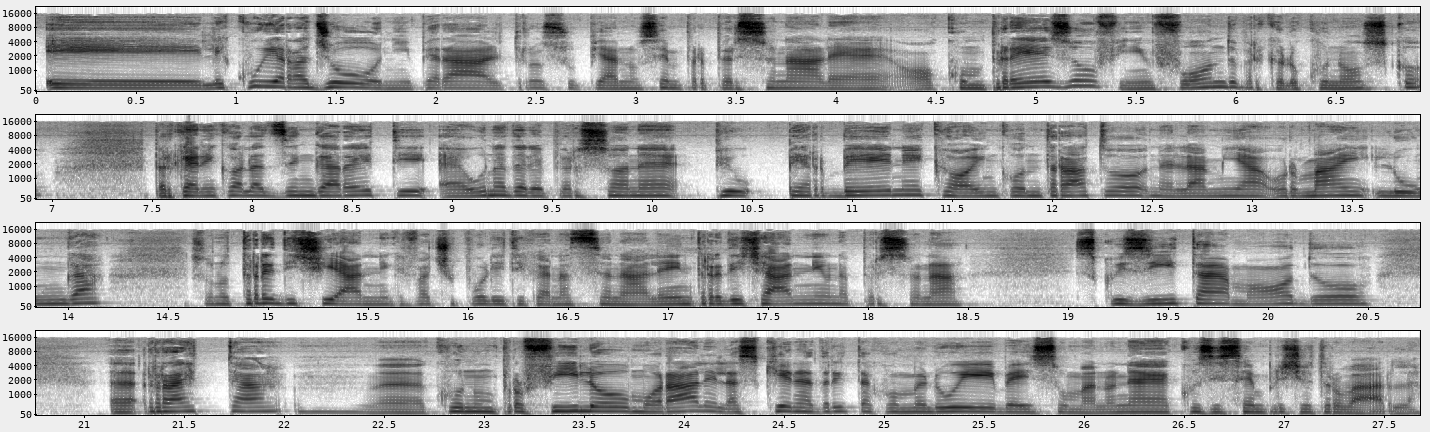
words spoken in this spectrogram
e le cui ragioni peraltro sul piano sempre personale ho compreso fino in fondo perché lo conosco, perché Nicola Zengaretti è una delle persone più per bene che ho incontrato nella mia ormai lunga, sono 13 anni che faccio politica nazionale, in 13 anni una persona squisita, a modo eh, retta, eh, con un profilo morale, la schiena dritta come lui, beh insomma non è così semplice trovarla.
